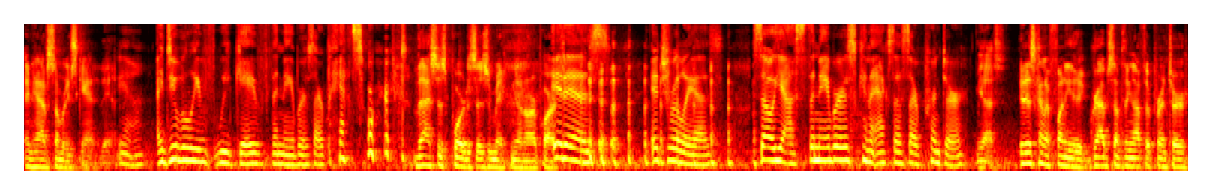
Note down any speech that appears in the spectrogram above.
and have somebody scan it in. yeah. I do believe we gave the neighbors our password. That's just poor decision making on our part. It is. it truly is. So yes, the neighbors can access our printer. Yes. It is kind of funny to grab something off the printer.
